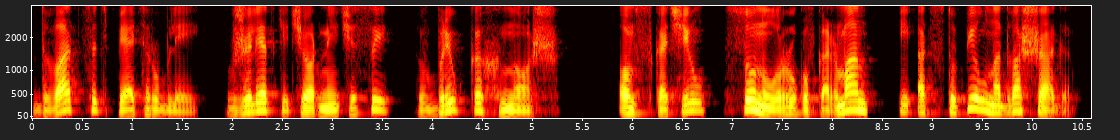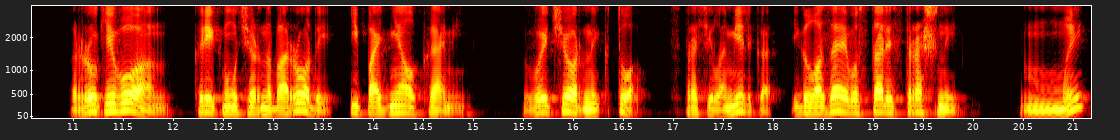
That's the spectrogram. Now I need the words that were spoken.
25 рублей. В жилетке черные часы, в брюках нож. Он вскочил, сунул руку в карман и отступил на два шага. «Руки вон!» — крикнул Чернобородый и поднял камень. «Вы черный кто?» — спросил Амелька, и глаза его стали страшны. «Мы?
